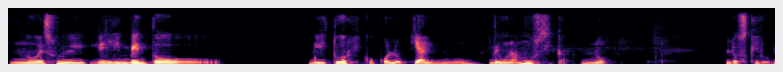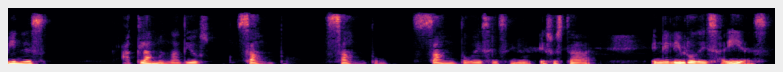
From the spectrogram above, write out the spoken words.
No es el invento litúrgico coloquial de una música, no. Los querubines aclaman a Dios santo, santo, santo es el Señor. Eso está en el libro de Isaías.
